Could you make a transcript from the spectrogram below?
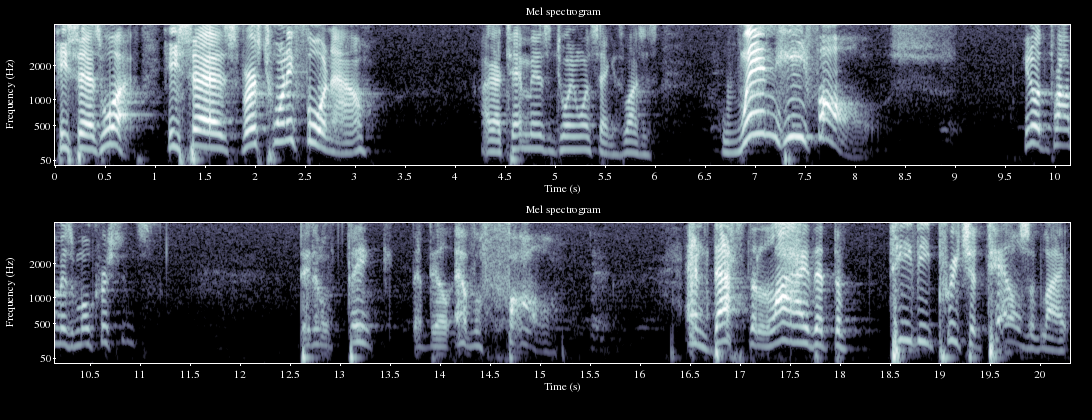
He says what? He says, verse 24 now. I got 10 minutes and 21 seconds. Watch this. When he falls, you know what the problem is with most Christians? They don't think that they'll ever fall. And that's the lie that the TV preacher tells them like,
